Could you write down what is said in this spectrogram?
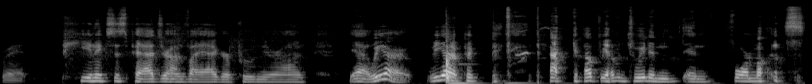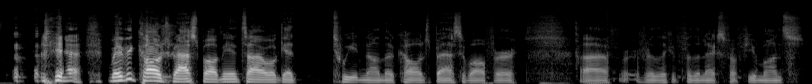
Great. Phoenix's pads are on Viagra. Prove me wrong. Yeah, we are. We gotta pick, pick that back up. We haven't tweeted in, in four months. yeah, maybe college basketball. Me and Ty will get tweeting on the college basketball for, uh, for, for the for the next few months.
